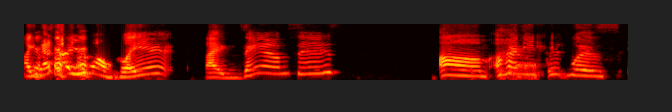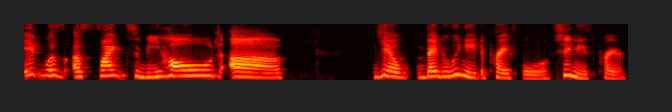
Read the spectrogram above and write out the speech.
Like that's how you gonna play it? Like, damn, sis. Um, honey, it was it was a sight to behold. Uh yeah, baby, we need to pray for. her. She needs prayer.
